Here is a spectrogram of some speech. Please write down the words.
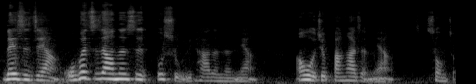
类似这样，我会知道那是不属于他的能量，然后我就帮他怎么样送走，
